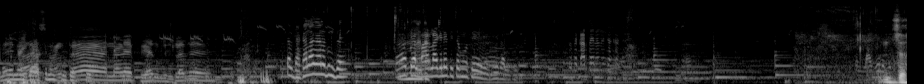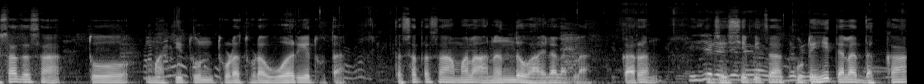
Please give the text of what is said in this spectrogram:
नाही नाही जास्त नाही कुठं नळ्या फिरात घुसला तर. जसा जसा तो मातीतून थोडा थोडा वर येत होता तसा तसा आम्हाला आनंद व्हायला लागला. कारण जे सी बीचा कुठेही त्याला धक्का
